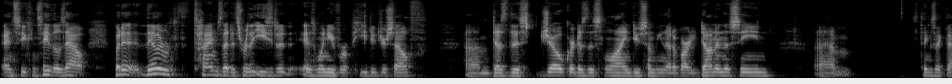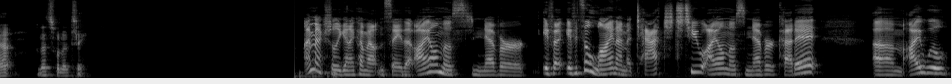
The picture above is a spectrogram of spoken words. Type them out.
and so you can save those out. But it, the other times that it's really easy to is when you've repeated yourself. Um, does this joke or does this line do something that I've already done in the scene? Um, things like that. That's what I'd say. I'm actually going to come out and say that I almost never, if I, if it's a line I'm attached to, I almost never cut it. Um, I will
